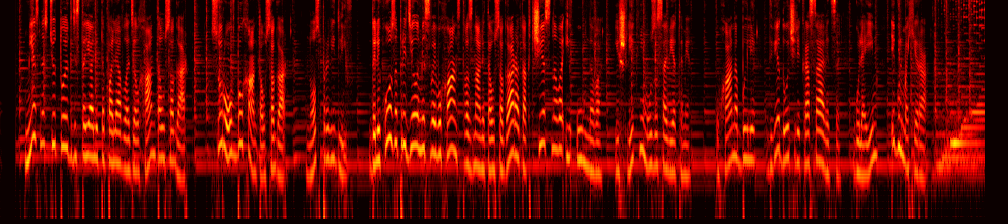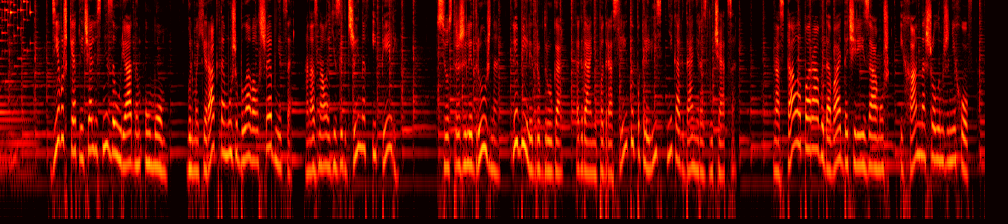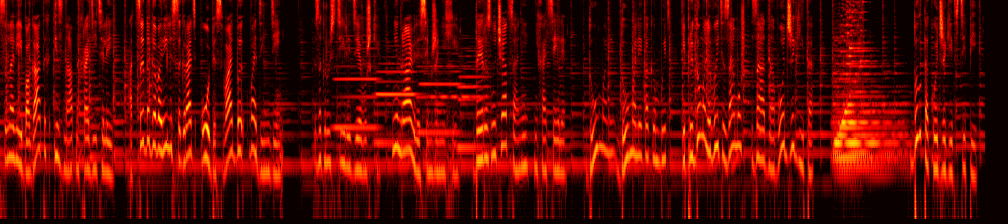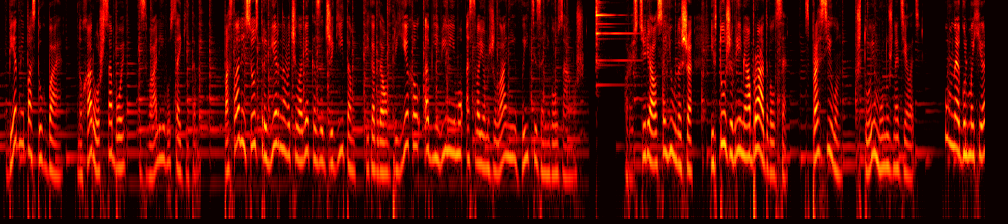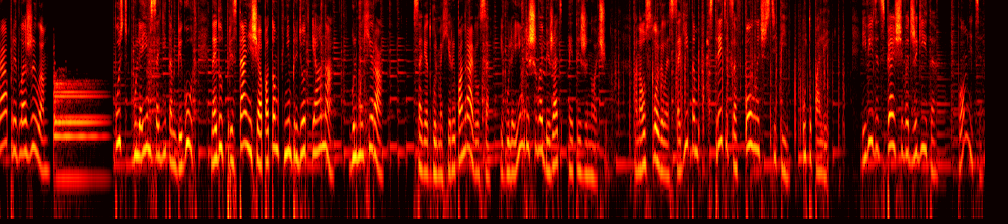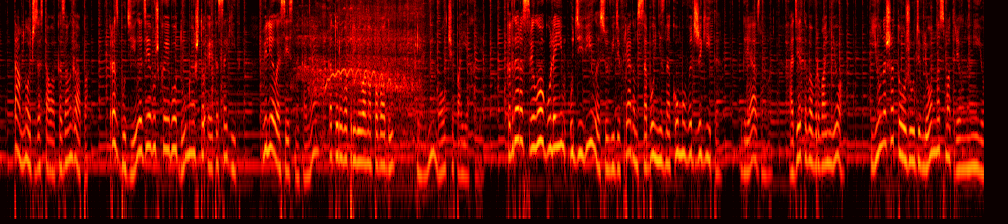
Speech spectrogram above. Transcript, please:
Местностью той, где стояли тополя, владел хан Таусагар. Суров был хан Таусагар, но справедлив. Далеко за пределами своего ханства знали Таусагара как честного и умного и шли к нему за советами. У хана были две дочери-красавицы – Гуляим и Гульмахира. Девушки отличались незаурядным умом. Гульмахира к тому же была волшебница, она знала язык джиннов и пери. Сестры жили дружно, любили друг друга. Когда они подросли, то поклялись никогда не разлучаться. Настала пора выдавать дочерей замуж, и хан нашел им женихов, сыновей богатых и знатных родителей. Отцы договорились сыграть обе свадьбы в один день. Загрустили девушки, не нравились им женихи, да и разлучаться они не хотели. Думали, думали, как им быть, и придумали выйти замуж за одного джигита. Был такой джигит в степи, бедный пастух Бая, но хорош собой, звали его Сагитом. Послали сестры верного человека за джигитом, и когда он приехал, объявили ему о своем желании выйти за него замуж. Растерялся юноша и в то же время обрадовался. Спросил он, что ему нужно делать. Умная Гульмахира предложила Пусть Гуляим с Агитом бегут, найдут пристанище, а потом к ним придет и она, Гульмахира. Совет Гульмахиры понравился, и Гуляим решила бежать этой же ночью. Она условилась с Агитом встретиться в полночь в степи, у тополей. И видит спящего Джигита. Помните? Там ночь застала Казангапа. Разбудила девушка его, думая, что это Сагит. Велела сесть на коня, которого привела на поводу, и они молча поехали. Когда рассвело, Гуляим удивилась, увидев рядом с собой незнакомого джигита, грязного, одетого в рванье. Юноша тоже удивленно смотрел на нее.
